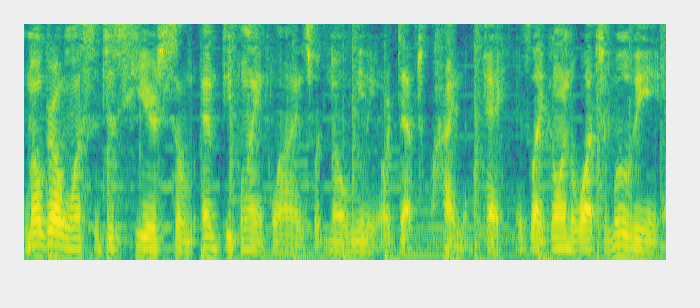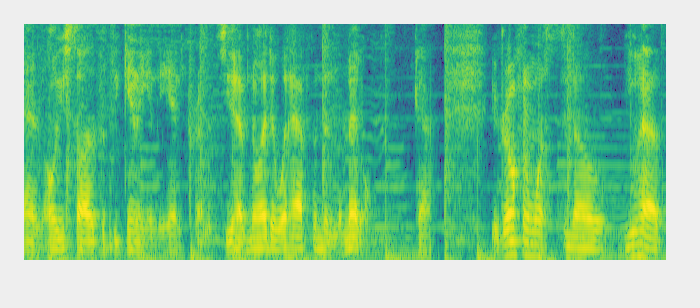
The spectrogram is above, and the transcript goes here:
No girl wants to just hear some empty blank lines with no meaning or depth behind them, okay? It's like going to watch a movie and all you saw is the beginning and the end credits. You have no idea what happened in the middle, okay? Your girlfriend wants to know you have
